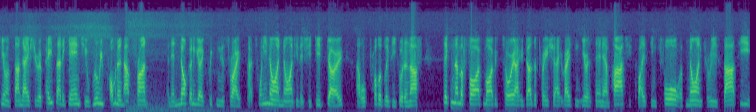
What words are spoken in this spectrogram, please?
here on Sunday. If she repeats that again, she will be prominent up front, and they're not going to go quick in this race. But 29.90 that she did go uh, will probably be good enough. Second, number five, My Victoria, who does appreciate racing here at Sandown Park. She's placed in four of nine career starts here.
